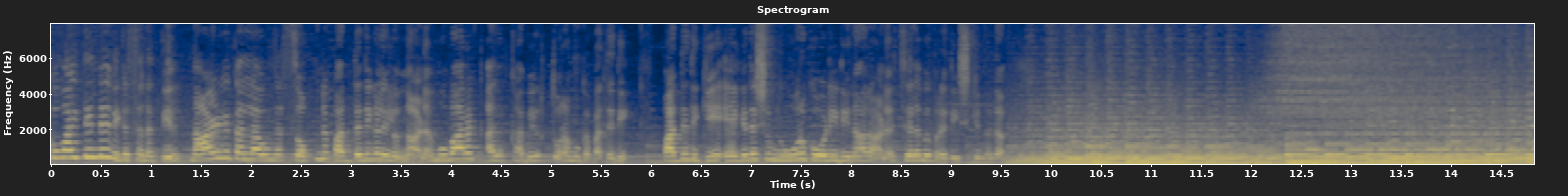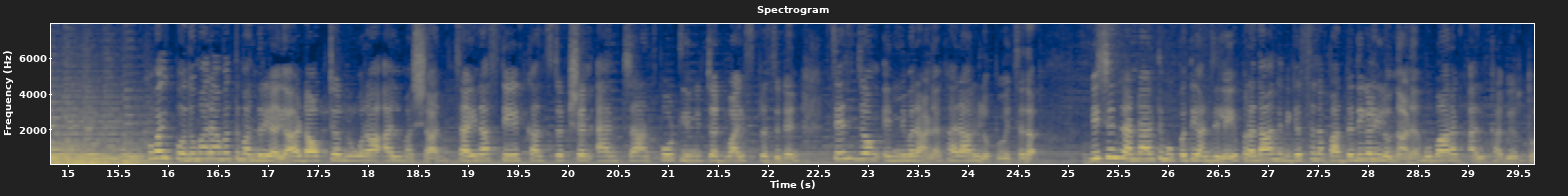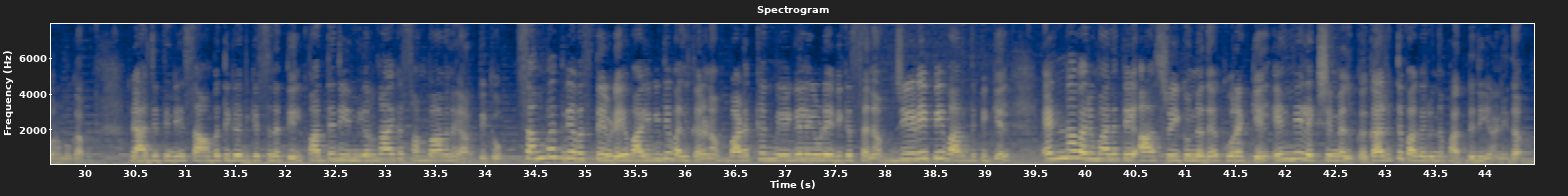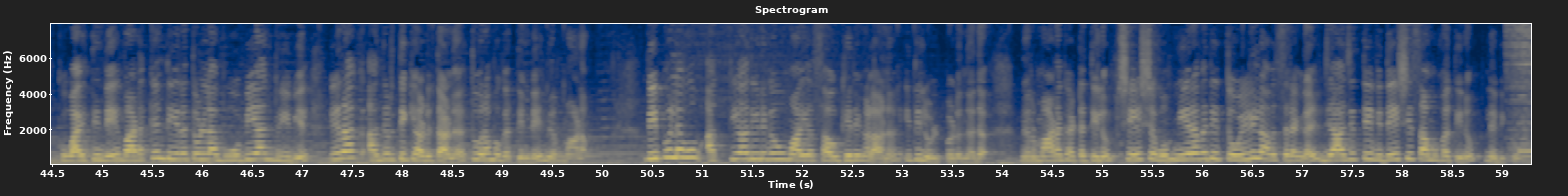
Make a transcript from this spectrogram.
കുവൈത്തിന്റെ വികസനത്തിൽ നാഴികക്കല്ലാവുന്ന സ്വപ്ന പദ്ധതികളിലൊന്നാണ് മുബാറക് അൽ കബീർ തുറമുഖ പദ്ധതി. പദ്ധതിക്ക് ഏകദേശം നൂറ് കോടി ദിനാറാണ് ചെലവ് പ്രതീക്ഷിക്കുന്നത്. പൊതുമരാമത്ത് മന്ത്രിയായ doctor Noura Al Mashan China state construction and transport limited vice president Chen Jong എന്നിവരാണ് കരാറിൽ ഒപ്പുവെച്ചത്. വിഷൻ രണ്ടായിരത്തി മുപ്പത്തി അഞ്ചിലെ പ്രധാന വികസന പദ്ധതികളിലൊന്നാണ് മുബാറക് അൽ കബീർ തുറമുഖം. രാജ്യത്തിന്റെ സാമ്പത്തിക വികസനത്തിൽ പദ്ധതി നിർണായക സംഭാവന അർപ്പിക്കും. സമ്പദ് വ്യവസ്ഥയുടെ വൈവിധ്യവൽക്കരണം വടക്കൻ മേഖലയുടെ വികസനം ജി ഡി പി വർദ്ധിപ്പിക്കൽ എണ്ണ വരുമാനത്തെ ആശ്രയിക്കുന്നത് കുറയ്ക്കൽ എന്നീ ലക്ഷ്യങ്ങൾക്ക് കരുത്ത് പകരുന്ന പദ്ധതിയാണിത്. കുവൈത്തിന്റെ വടക്കൻ തീരത്തുള്ള ബൂബിയാൻ ദ്വീപിൽ ഇറാഖ് അതിർത്തിക്ക് അടുത്താണ് തുറമുഖത്തിന്റെ നിർമ്മാണം. വിപുലവും അത്യാധുനികവുമായ സൗകര്യങ്ങളാണ് ഇതിൽ ഉൾപ്പെടുന്നത്. നിർമ്മാണ ഘട്ടത്തിലും ശേഷവും നിരവധി തൊഴിൽ അവസരങ്ങൾ രാജ്യത്തെ വിദേശി സമൂഹത്തിനും ലഭിക്കും.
